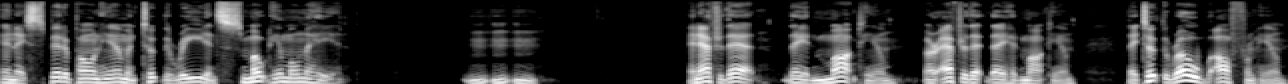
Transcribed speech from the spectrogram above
And they spit upon him and took the reed and smote him on the head. Mm-mm-mm. And after that, they had mocked him, or after that they had mocked him, they took the robe off from him,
